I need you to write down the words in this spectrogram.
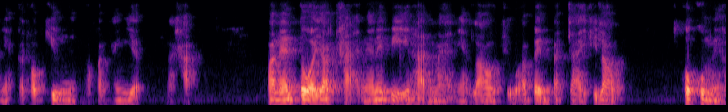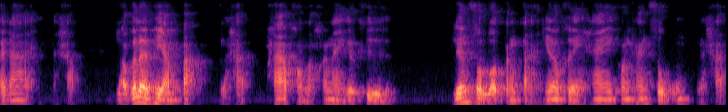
เนี่ยกระทบ Q หนึ่งเราค่อนข้างเยอะนะครับเพราะนั้นตัวยอดขายเนี่ยในปีที่ผ่านมาเนี่ยเราถือว่าเป็นปัจจัยที่เราควบคุมไม่ค่อยได้นะครับเราก็เลยพยายามปรับนะครับภาพของเราข้างในก็คือ เรื่องส่วนลดต่างๆ ที่เราเคยให้ค่อนข้างสูงนะครับ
